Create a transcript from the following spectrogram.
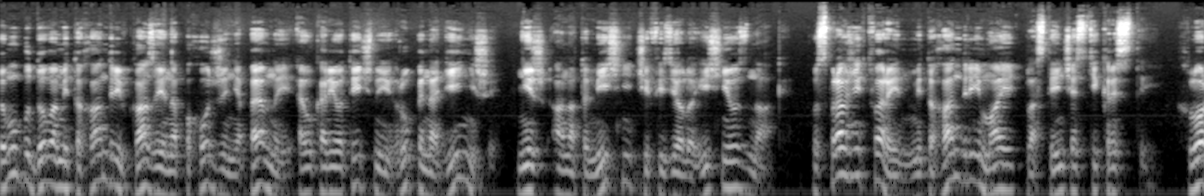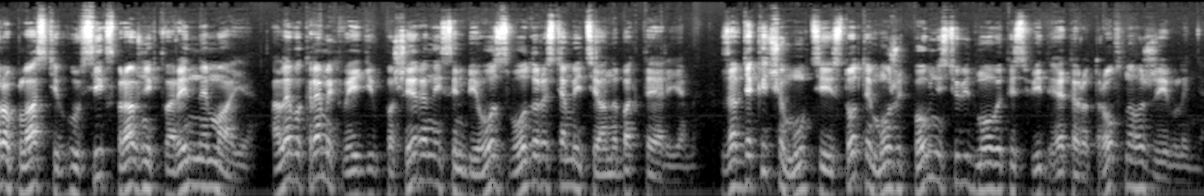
Тому будова мітохондрій вказує на походження певної еукаріотичної групи надійніше, ніж анатомічні чи фізіологічні ознаки. У справжніх тварин мітохондрії мають пластинчасті крести. Хлоропластів у всіх справжніх тварин немає, але в окремих видів поширений симбіоз з водоростями і ціанобактеріями, завдяки чому ці істоти можуть повністю відмовитись від гетеротрофного живлення.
